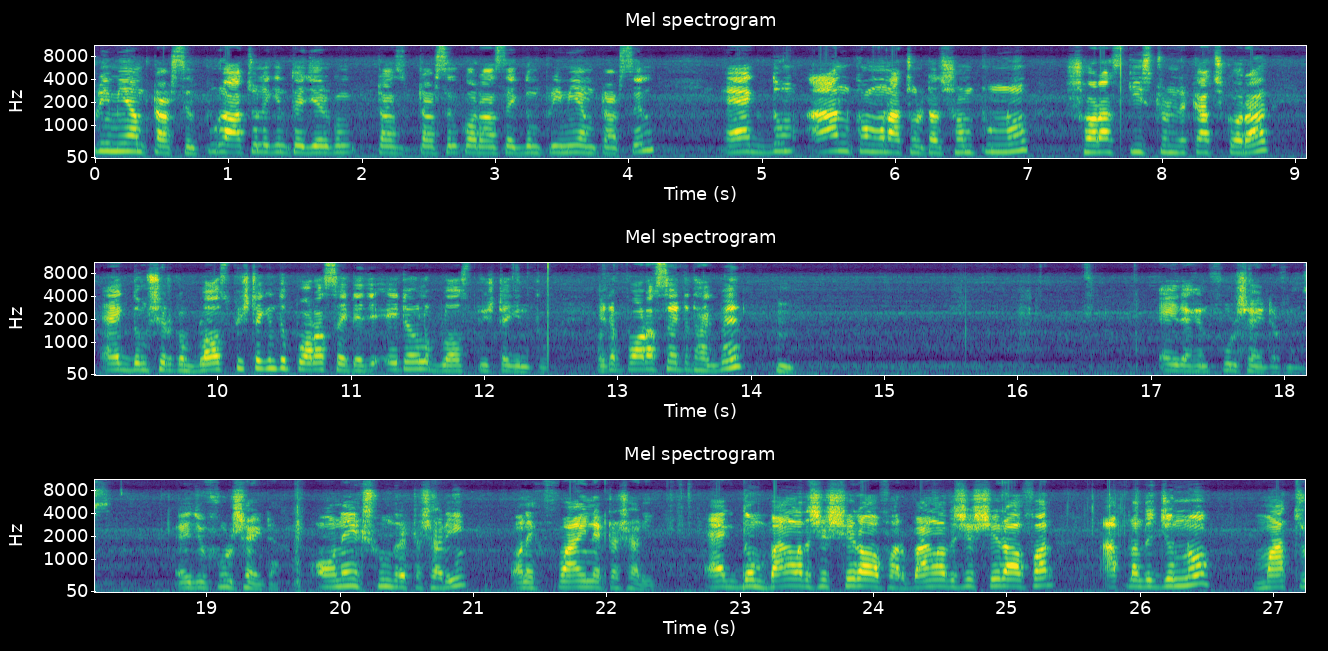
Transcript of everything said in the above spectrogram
প্রিমিয়াম টার্সেল। পুরো আঁচলে কিন্তু যেরকম টার্সেল করা আছে, একদম প্রিমিয়াম টার্সেল। একদম আনকমন আঁচলটা সম্পূর্ণ সরাস কি স্টোনের কাজ করা, একদম সেরকম। ব্লাউজ পিসটা কিন্তু পরার সাইডে যে এটা হলো ব্লাউজ পিসটা কিন্তু। এটা পরার সাইডে থাকবে, হুম। এই দেখেন ফুল শাড়িটা ফ্রেন্ডস এই যে ফুল শাড়িটা অনেক সুন্দর একটা শাড়ি। অনেক ফাইন একটা শাড়ি। একদম বাংলাদেশের সেরা অফার বাংলাদেশের সেরা অফার আপনাদের জন্য মাত্র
